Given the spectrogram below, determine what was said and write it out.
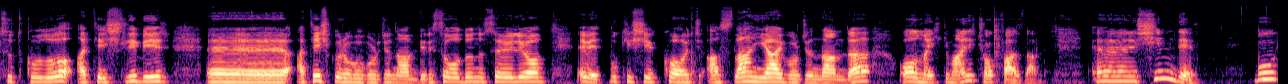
tutkulu, ateşli bir e, ateş grubu burcundan birisi olduğunu söylüyor. Evet bu kişi koç, aslan, yay burcundan da olma ihtimali çok fazla. E, şimdi bu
